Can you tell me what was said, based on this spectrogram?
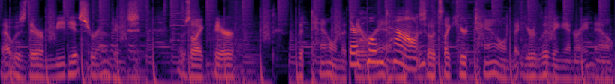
That was their immediate surroundings. It was like their the town that Their they were in. hometown. So it's like your town that you're living in right now.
